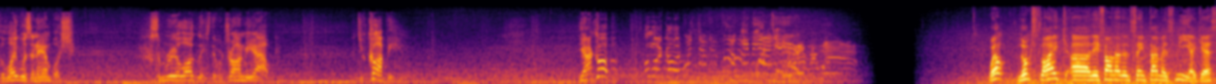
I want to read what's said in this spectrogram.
the light was an ambush. Some real uglies, they were drawing me out. Did you copy? Jakob? Oh my god! What the fuck? Get me out of here! Well, looks like uh, they found out at the same time as me, I guess.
